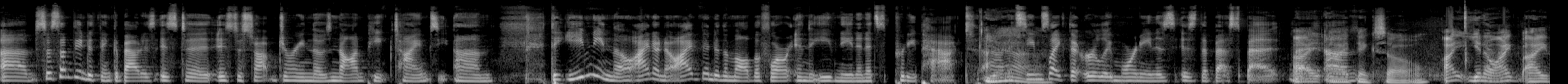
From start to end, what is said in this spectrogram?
Um, so something to think about is is to is to shop during those non peak times. Um, the evening though, I don't know. I've been to the mall before in the evening and it's pretty packed. Um, yeah. It seems like the early morning is is the best bet. But, I, um, I think so. I you know I I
